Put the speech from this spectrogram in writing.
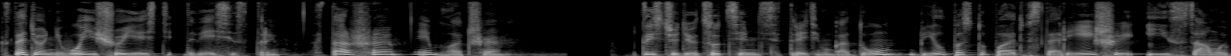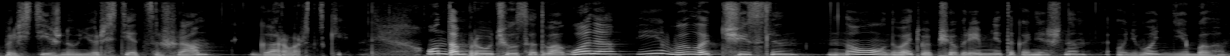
Кстати, у него еще есть две сестры, старшая и младшая. В 1973 году Билл поступает в старейший и самый престижный университет США – Гарвардский. Он там проучился два года и был отчислен, но унывать вообще времени-то, конечно, у него не было.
